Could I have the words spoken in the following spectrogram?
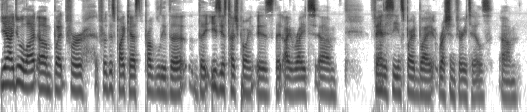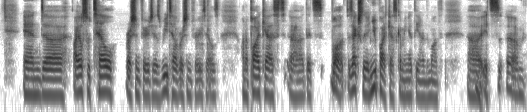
Yeah, I do a lot, um, but for for this podcast, probably the the easiest touch point is that I write um, fantasy inspired by Russian fairy tales, um, and uh, I also tell Russian fairy tales, retell Russian fairy tales on a podcast uh, that's, well, there's actually a new podcast coming at the end of the month. Uh, mm. It's um,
